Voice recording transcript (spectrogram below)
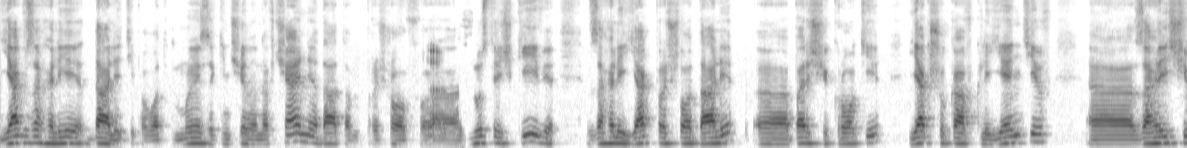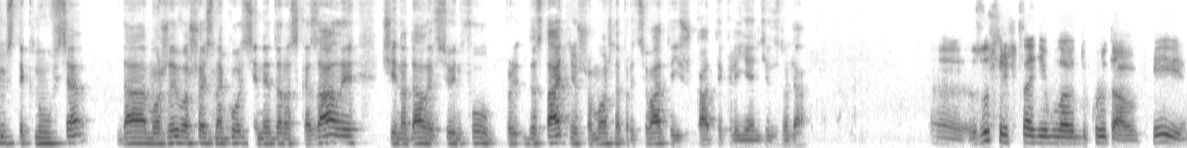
Як взагалі далі? Типу, от ми закінчили навчання, да, там пройшов е, Так. зустріч в Києві. Взагалі, як пройшло далі? Е, Перші кроки, як шукав клієнтів, е, взагалі з чим стикнувся? Да, можливо, щось на курсі не дорозказали, чи надали всю інфу достатньо, що можна працювати і шукати клієнтів з нуля. Зустріч, кстати, була крута в Києві.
